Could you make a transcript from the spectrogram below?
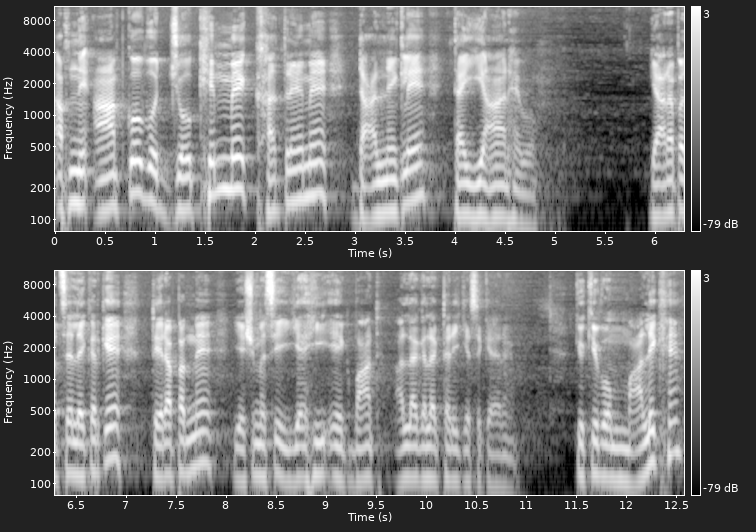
अपने आप को वो जोखिम में, खतरे में डालने के लिए तैयार है वो। ग्यारह पद से लेकर के तेरह पद में यीशु मसीह यही एक बात अलग अलग तरीके से कह रहे हैं। क्योंकि वो मालिक हैं,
